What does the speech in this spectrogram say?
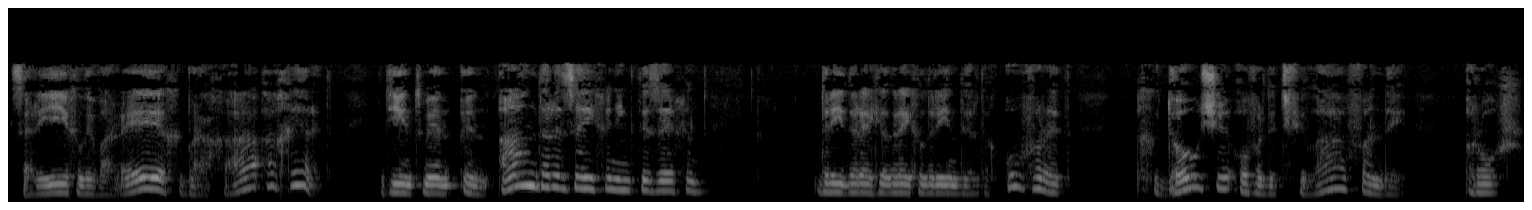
Sarich levarech bracha acheret, dient men een andere zegening te zeggen, drie, de regel, regel 33, over het doosje over de tfila van de roos.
